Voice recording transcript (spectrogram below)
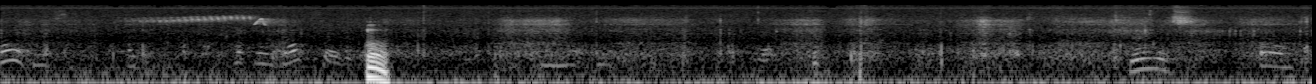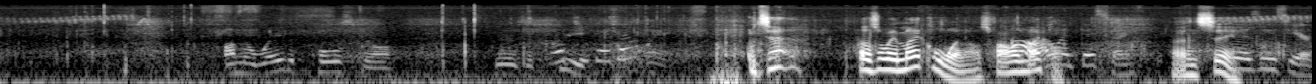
Oh, there's a couple of ducks over Hmm. there. There's, um, on the way there's a Why'd you go that way? What's that? That was the way Michael went. I was following oh, I Michael. went this way. I didn't see. It was easier.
